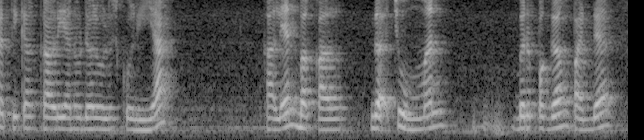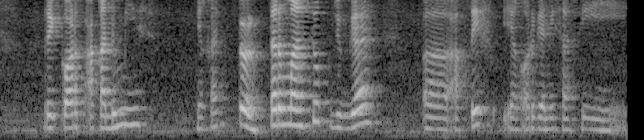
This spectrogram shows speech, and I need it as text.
ketika kalian udah lulus kuliah kalian bakal nggak cuman berpegang pada record akademis ya kan betul termasuk juga eh, aktif yang organisasi.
